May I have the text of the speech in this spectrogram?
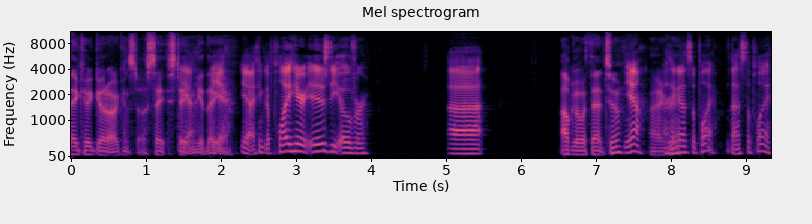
they could go to Arkansas State, State yeah, and get that yeah, game. yeah. I think the play here is the over. Uh, I'll go with that too. yeah, I I, think that's the play. That's the play.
